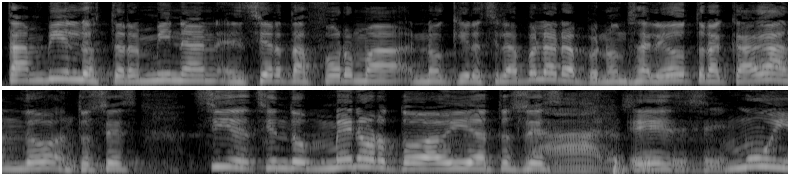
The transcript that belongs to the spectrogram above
también los terminan en cierta forma, no quiero decir la palabra, pero no sale otra cagando. Entonces, sigue siendo menor todavía. Entonces, Claro, sí, es sí, sí. muy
